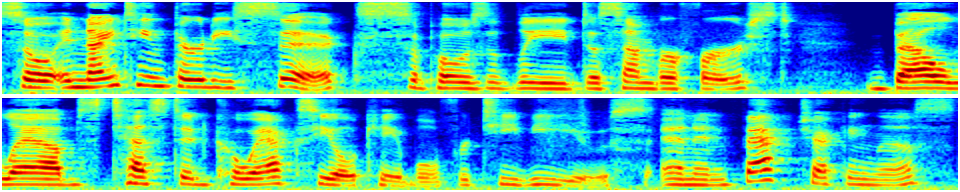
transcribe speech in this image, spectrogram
so in 1936, supposedly December 1st, Bell Labs tested coaxial cable for TV use. And in fact checking this,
